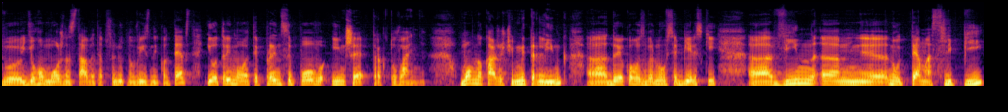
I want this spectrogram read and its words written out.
в його можна ставити абсолютно в різний контекст і отримувати принципово інше трактування. Умовно кажучи, Мітерлінг, е, до якого звернувся Бєльський, е, він ем, ну, тема сліпі,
